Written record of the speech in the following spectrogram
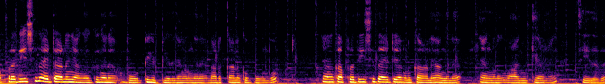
അപ്രതീക്ഷിതമായിട്ടാണ് ഞങ്ങൾക്ക് ഇങ്ങനെ ബോട്ട് കിട്ടിയത്. ഞങ്ങൾ ഇങ്ങനെ നടക്കാനൊക്കെ പോകുമ്പോൾ ഞങ്ങൾക്ക് അപ്രതീക്ഷിതമായിട്ട് ഞങ്ങൾ കാണുക അങ്ങനെ ഞങ്ങൾ വാങ്ങിക്കുകയാണ് ചെയ്തത്.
